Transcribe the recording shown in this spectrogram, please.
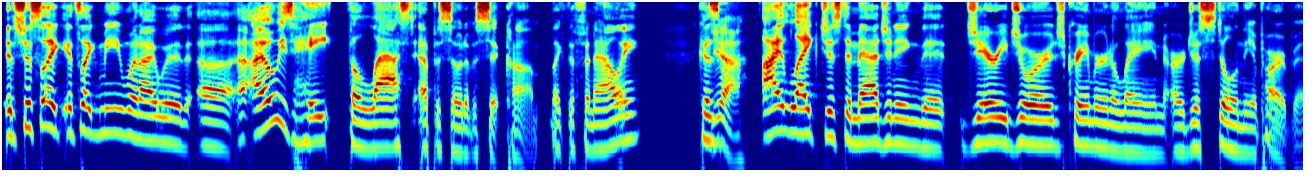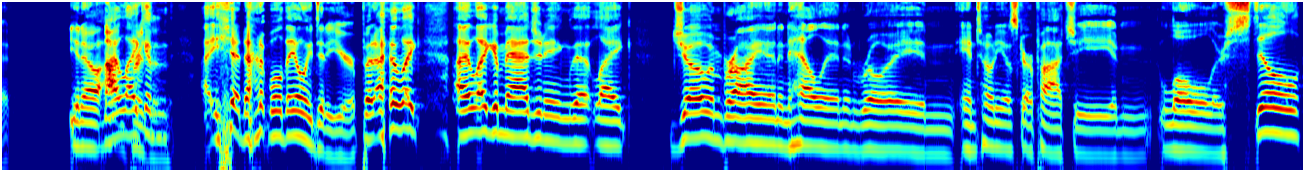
It's just like it's like me when I would uh I always hate the last episode of a sitcom, like the finale. Cuz Yeah. I like just imagining that Jerry, George, Kramer and Elaine are just still in the apartment. You know, Not I like him I, yeah, not well. They only did a year, but I like I like imagining that like Joe and Brian and Helen and Roy and Antonio Scarpacci and Lowell are still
